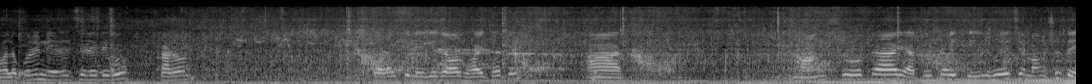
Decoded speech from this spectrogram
ভালো করে নেড়ে ছেড়ে দেবো। কারণ কড়াইতে লেগে যাওয়ার ভয় থাকে। আর মাংসটা এতটাই তেল হয়েছে মাংসতে,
